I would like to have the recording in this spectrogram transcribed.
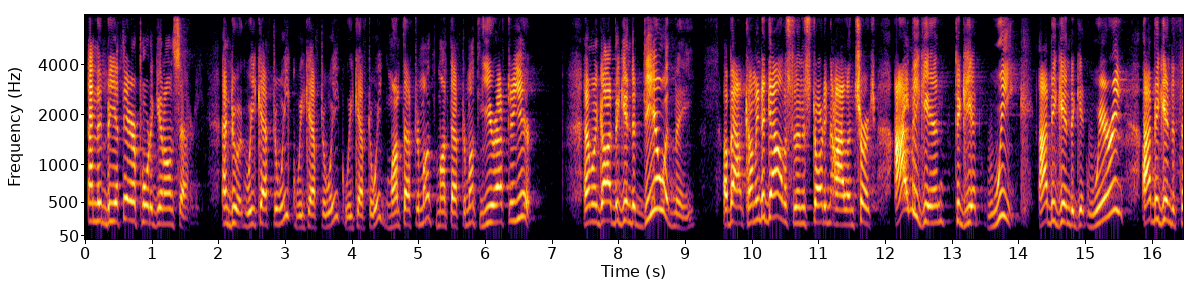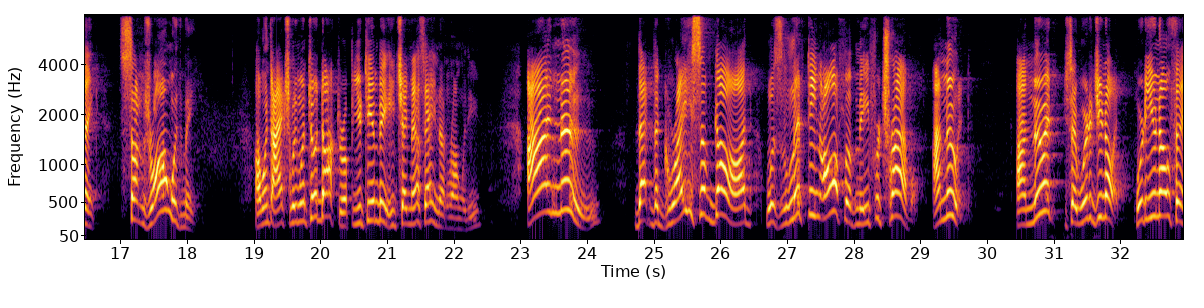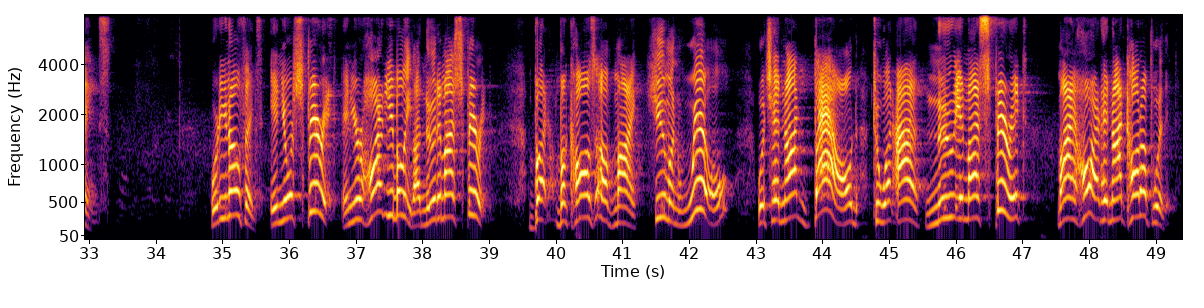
And then be at the airport again on Saturday. And do it week after week, week after week, week after week, month after month, month after month, year after year. And when God began to deal with me about coming to Galveston and starting Island Church, I begin to get weak. I begin to get weary. I begin to think, something's wrong with me. I went. I actually went to a doctor up at UTMB. He checked me out. said, "Ain't nothing wrong with you." I knew that the grace of God was lifting off of me for travel. I knew it. I knew it. You say, "Where did you know it?" Where do you know things? Where do you know things? In your spirit, in your heart, you believe. I knew it in my spirit. But because of my human will, which had not bowed to what I knew in my spirit, my heart had not caught up with it.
